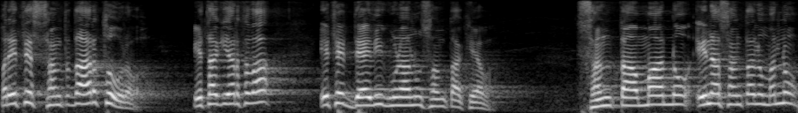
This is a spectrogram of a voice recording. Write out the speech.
ਪਰ ਇੱਥੇ ਸੰਤ ਦਾ ਅਰਥ ਹੋਰ ਵਾ। ਇਥਾ ਕੀ ਅਰਥ ਵਾ? ਇੱਥੇ ਦੇਵੀ ਗੁਣਾਂ ਨੂੰ ਸੰਤ ਆਖਿਆ ਵਾ। ਸੰਤਾਂ ਮਾਨੋ, ਇਹਨਾਂ ਸੰਤਾਂ ਨੂੰ ਮੰਨੋ,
